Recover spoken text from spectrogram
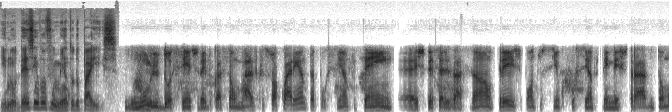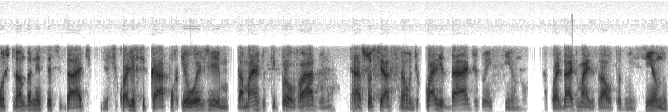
e no desenvolvimento do país. Do número de docentes da educação básica, só 40% tem é, especialização, 3,5% tem mestrado, então mostrando a necessidade de se qualificar, porque hoje está mais do que provado né, a associação de qualidade do ensino a qualidade mais alta do ensino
